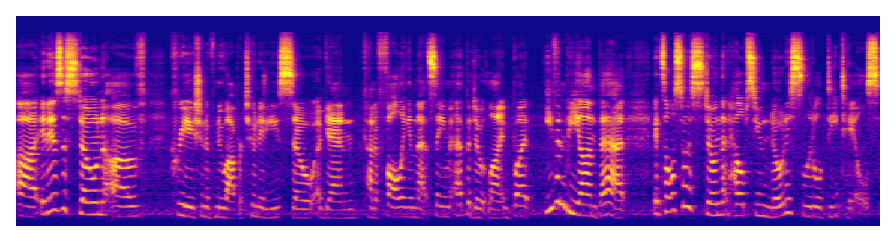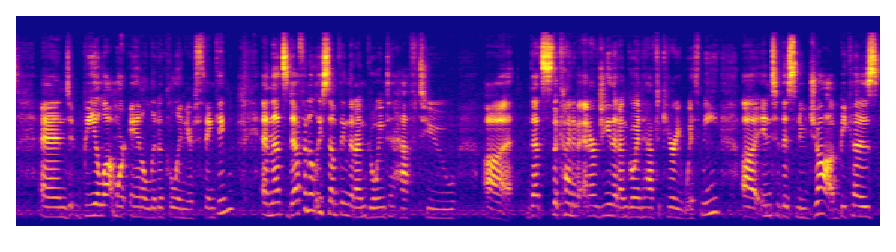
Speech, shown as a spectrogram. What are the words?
Uh, it is a stone of creation of new opportunities, so again, kind of falling in that same epidote line, but even beyond that, it's also a stone that helps you notice little details and be a lot more analytical in your thinking. And that's definitely something that I'm going to have to uh, that's the kind of energy that I'm going to have to carry with me uh, into this new job because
